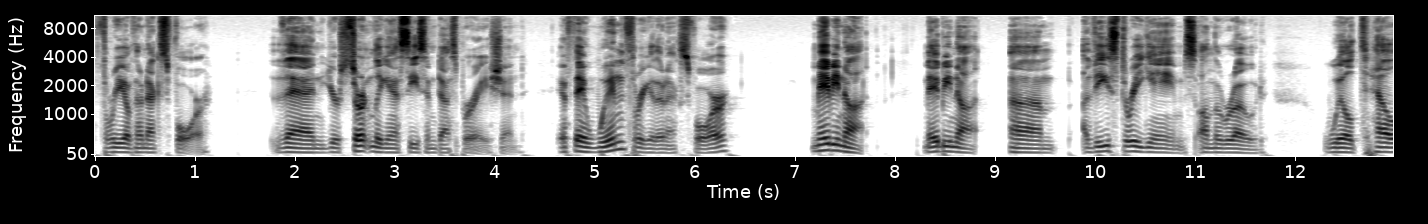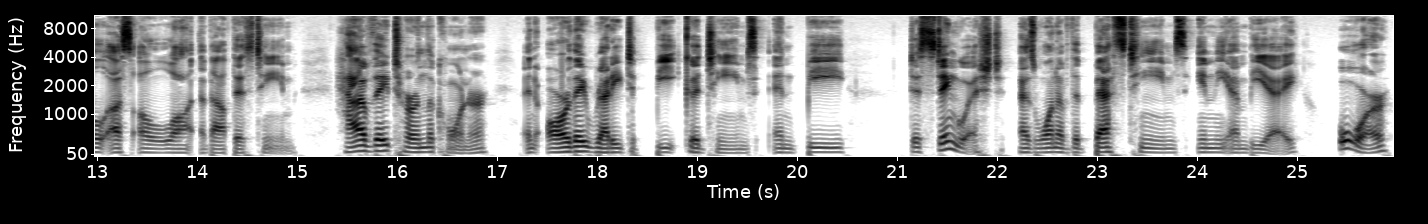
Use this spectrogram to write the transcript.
three of their next four, then you're certainly going to see some desperation. If they win three of their next four, maybe not. Maybe not. Um, these three games on the road will tell us a lot about this team. Have they turned the corner and are they ready to beat good teams and be distinguished as one of the best teams in the NBA? Or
